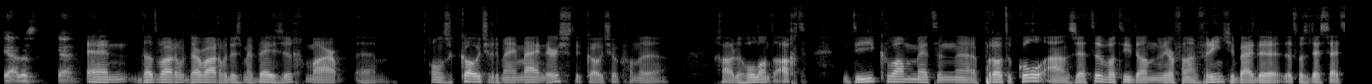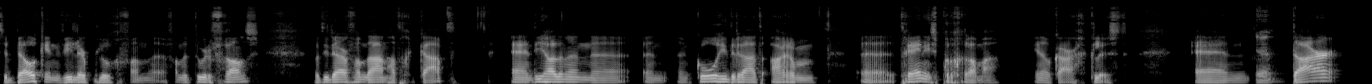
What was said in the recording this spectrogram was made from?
Ja, dat is, ja. En dat waren, daar waren we dus mee bezig. Maar um, onze coach René Meinders, de coach ook van de Gouden Holland 8, die kwam met een uh, protocol aanzetten. Wat hij dan weer van een vriendje bij de, dat was destijds de Belkin wielerploeg van, uh, van de Tour de France, wat hij daar vandaan had gekaapt. En die hadden een, uh, een, een koolhydraatarm trainingsprogramma in elkaar geklust. En ja. daar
